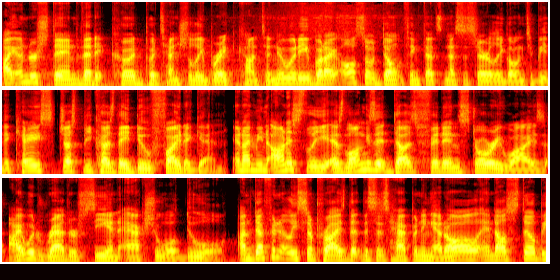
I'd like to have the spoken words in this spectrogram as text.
I understand that it could potentially break continuity, but I also don't think that's necessarily going to be the case just because they do fight again. And I mean, honestly, as long as it does fit in story-wise, I would rather see an actual duel. I'm definitely surprised that this is happening at all, and I'll still be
